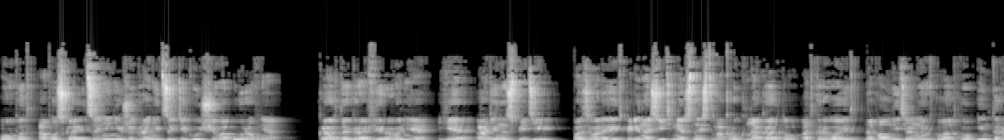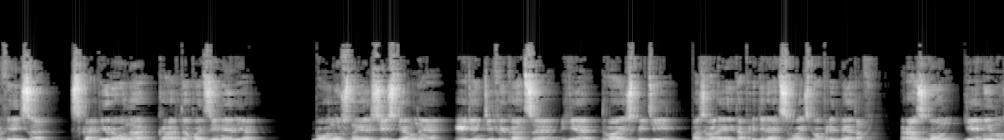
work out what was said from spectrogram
Опыт опускается не ниже границы текущего уровня. Картографирование Е, один из пяти, позволяет переносить местность вокруг на карту, открывает дополнительную вкладку интерфейса. Скопирована карта подземелья. Бонусные системные. Идентификация Е, 2 из 5, позволяет определять свойства предметов. Разгон Е-,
